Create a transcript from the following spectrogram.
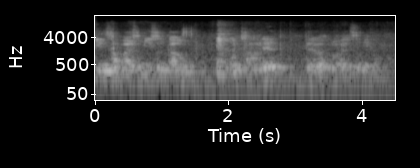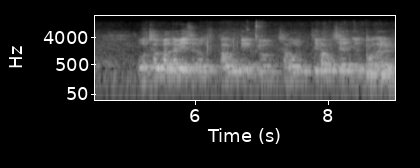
인사 말씀이 있은 다음 오찬에 들어가도록 하겠습니다. 오찬 만남에서는 강병규 창원 지방세 연구 오늘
